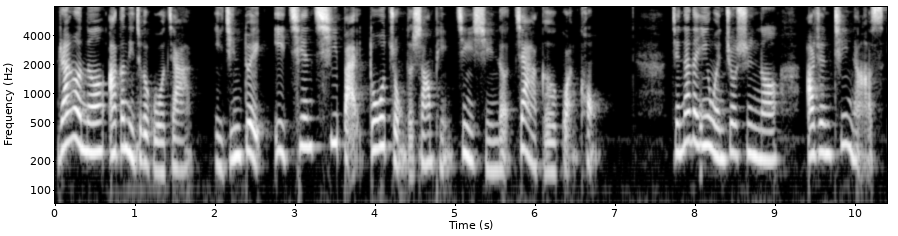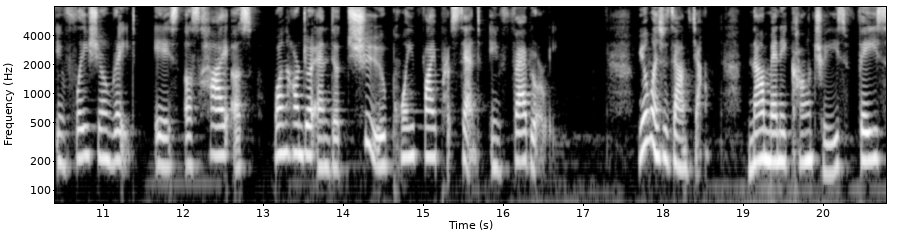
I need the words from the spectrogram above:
然而呢，阿根廷这个国家。已经对一千七百多种的商品进行了价格管控。简单的英文就是呢，Argentina's inflation rate is as high as one hundred and two point five percent in February。原文是这样讲：Not many countries face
